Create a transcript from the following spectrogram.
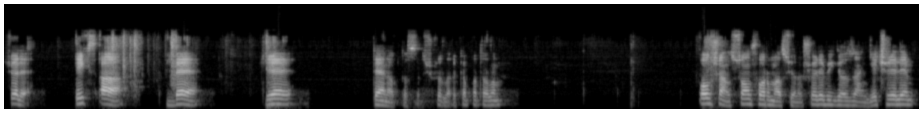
Şöyle XA B, C, D noktası. Şuraları kapatalım. Oluşan son formasyonu şöyle bir gözden geçirelim.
